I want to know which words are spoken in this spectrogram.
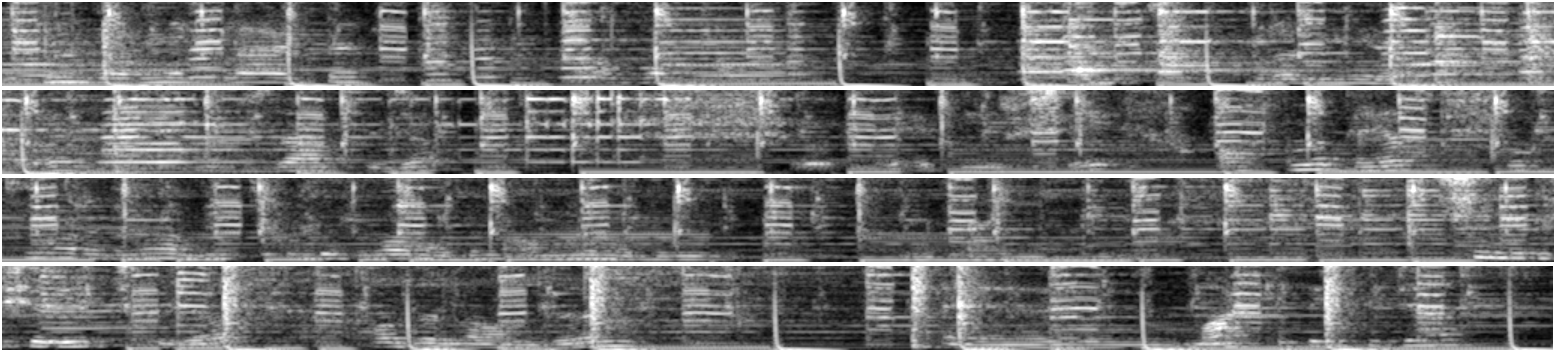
uzun gömleklerde bazen abuk durabiliyor. Şu ön düzelteceğim. Şöyle bir şey. Aslında beyaz tişörtümü aradım ama bir türlü bulamadım. Anlamadım dışarıya çıkacağız. Hazırlandım. Ee, markete gideceğiz.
